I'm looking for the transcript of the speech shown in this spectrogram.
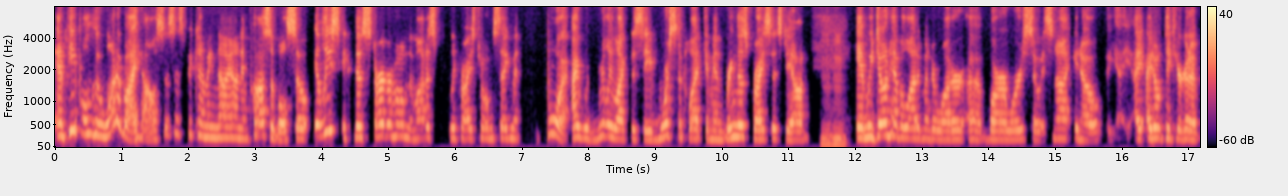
And people who want to buy houses, it's becoming nigh on impossible. So at least the starter home, the modestly priced home segment, boy, I would really like to see more supply come in, bring those prices down. Mm-hmm. And we don't have a lot of underwater uh, borrowers. So it's not, you know, I, I don't think you're going to,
